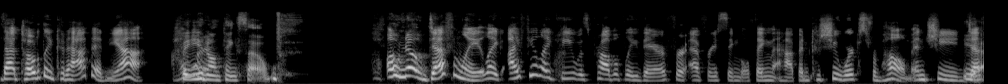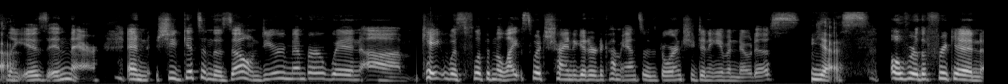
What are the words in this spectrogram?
That totally could happen. Yeah. But you don't think so? Oh no, definitely. Like I feel like B was probably there for every single thing that happened because she works from home and she definitely yeah. is in there and she gets in the zone. Do you remember when um, Kate was flipping the light switch trying to get her to come answer the door and she didn't even notice? Yes. Over the freaking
